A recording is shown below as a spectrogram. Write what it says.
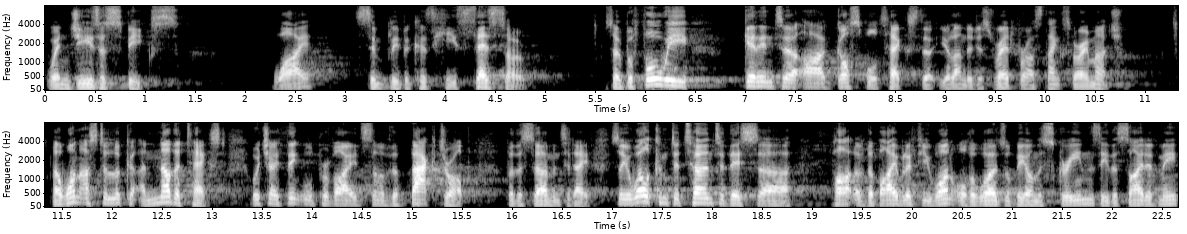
when Jesus speaks. Why? Simply because he says so. So before we get into our gospel text that Yolanda just read for us, thanks very much. I want us to look at another text, which I think will provide some of the backdrop for the sermon today. So you're welcome to turn to this uh, part of the Bible if you want, or the words will be on the screens either side of me.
